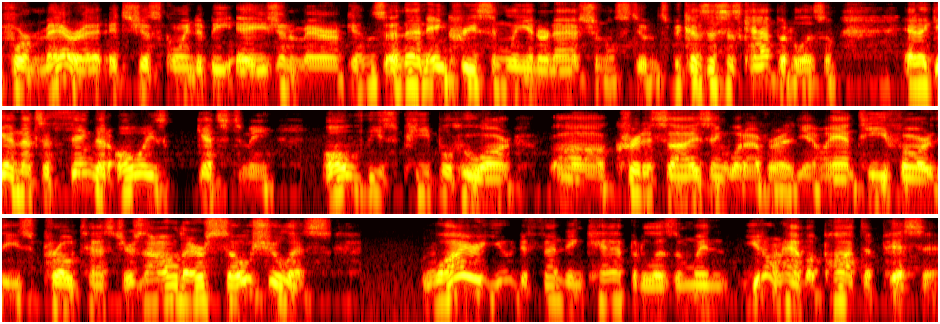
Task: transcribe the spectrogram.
for merit, it's just going to be Asian Americans and then increasingly international students because this is capitalism. And again, that's a thing that always gets to me. All of these people who are uh, criticizing whatever, you know, Antifa or these protesters, oh, they're socialists. Why are you defending capitalism when you don't have a pot to piss in?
